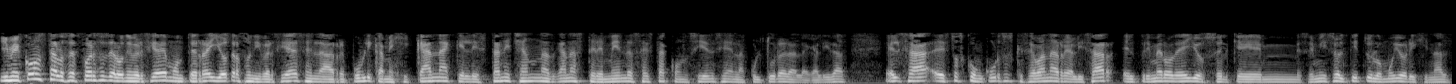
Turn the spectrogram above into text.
Y me consta los esfuerzos de la Universidad de Monterrey y otras universidades en la República Mexicana que le están echando unas ganas tremendas a esta conciencia en la cultura de la legalidad. Elsa, estos concursos que se van a realizar, el primero de ellos, el que mm, se me hizo el título muy original.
